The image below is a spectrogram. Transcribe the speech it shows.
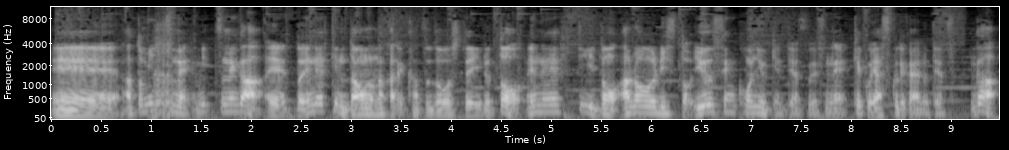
えー、あと3つ目。3つ目が、えっ、と、NFT の DAO の中で活動していると、NFT のアローリスト、優先購入権ってやつですね。結構安くで買えるってやつが、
